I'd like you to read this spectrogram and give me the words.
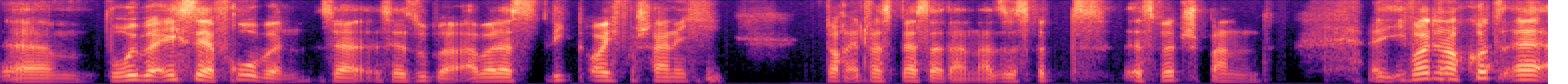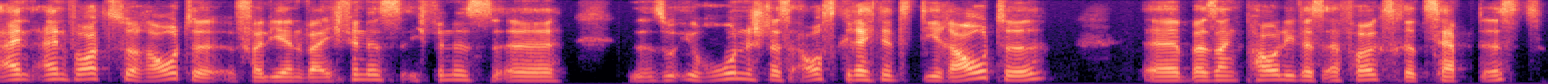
Ähm, worüber ich sehr froh bin. Ist ja, ist ja super. Aber das liegt euch wahrscheinlich doch etwas besser dann. Also es wird, es wird spannend. Äh, ich wollte noch kurz äh, ein, ein Wort zur Raute verlieren, weil ich finde es, ich finde es äh, so ironisch, dass ausgerechnet die Raute äh, bei St. Pauli das Erfolgsrezept ist.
